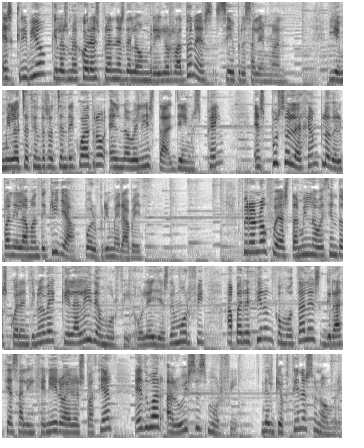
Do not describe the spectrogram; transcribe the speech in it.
escribió que los mejores planes del hombre y los ratones siempre salen mal. Y en 1884 el novelista James Paine expuso el ejemplo del pan y la mantequilla por primera vez. Pero no fue hasta 1949 que la ley de Murphy o leyes de Murphy aparecieron como tales gracias al ingeniero aeroespacial Edward Aloysius Murphy, del que obtiene su nombre.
